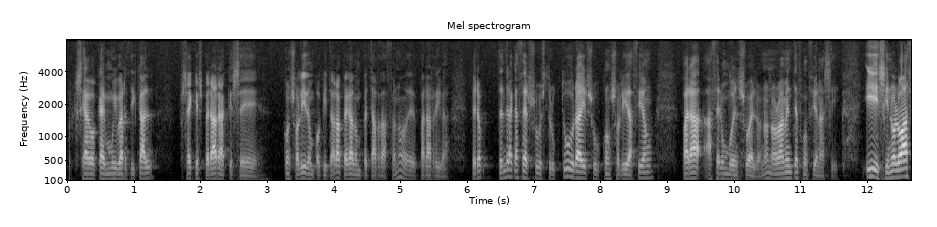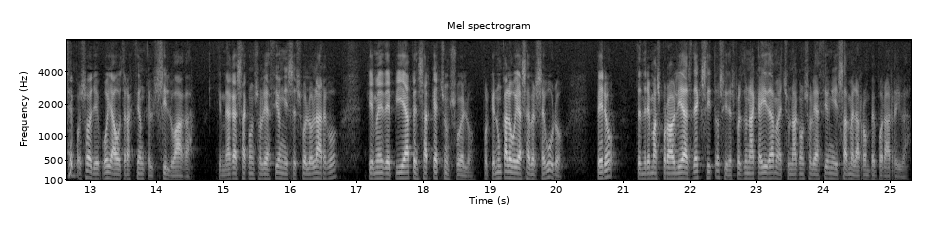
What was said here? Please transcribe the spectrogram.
porque si algo cae muy vertical, pues hay que esperar a que se consolide un poquito. Ahora ha pegado un petardazo, ¿no? De para arriba. Pero tendrá que hacer su estructura y su consolidación para hacer un buen suelo, ¿no? Normalmente funciona así. Y si no lo hace, pues oye, voy a otra acción que sí lo haga, que me haga esa consolidación y ese suelo largo, que me dé pie a pensar que ha hecho un suelo, porque nunca lo voy a saber seguro, pero tendré más probabilidades de éxito si después de una caída me ha hecho una consolidación y esa me la rompe por arriba.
